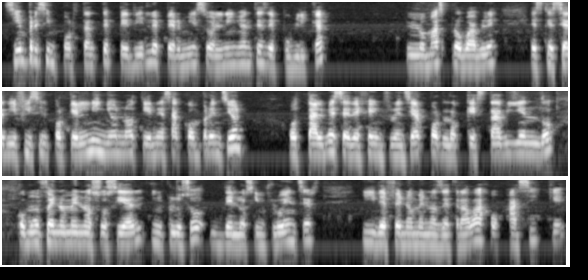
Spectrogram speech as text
Siempre es importante pedirle permiso al niño antes de publicar. Lo más probable es que sea difícil porque el niño no tiene esa comprensión o tal vez se deje influenciar por lo que está viendo como un fenómeno social, incluso de los influencers y de fenómenos de trabajo. Así que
